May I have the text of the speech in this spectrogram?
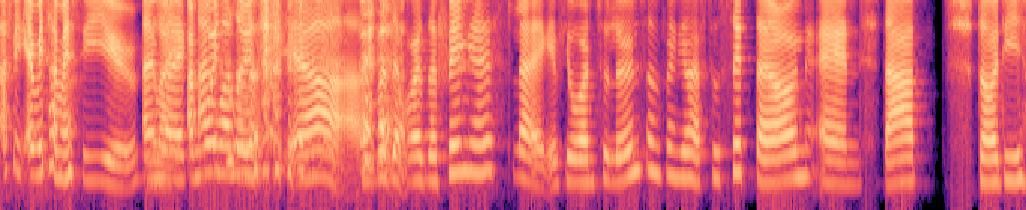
I think every time I see you, I'm like, like, I'm going to learn Thai. yeah, but the, but the thing is, like, if you want to learn something, you have to sit down and start study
